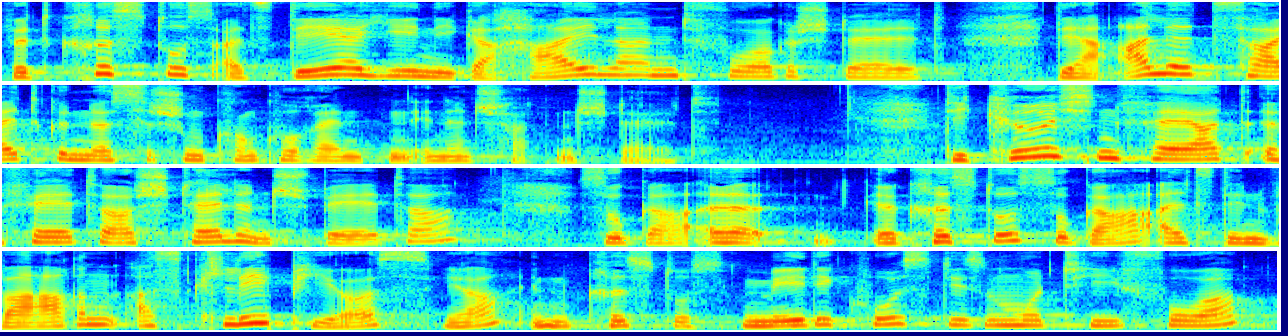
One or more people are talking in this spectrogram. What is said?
wird Christus als derjenige Heiland vorgestellt, der alle zeitgenössischen Konkurrenten in den Schatten stellt. Die Kirchenväter stellen später sogar äh, Christus sogar als den wahren Asklepios, ja, in Christus Medicus diesem Motiv vor.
